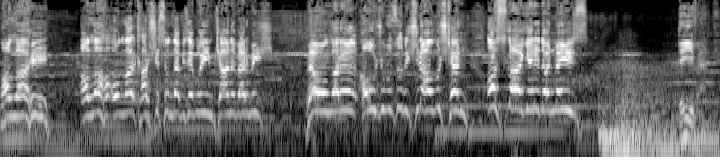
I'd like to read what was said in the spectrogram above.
Vallahi Allah onlar karşısında bize bu imkanı vermiş ve onları avucumuzun içine almışken asla geri dönmeyiz. Deyiverdi.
